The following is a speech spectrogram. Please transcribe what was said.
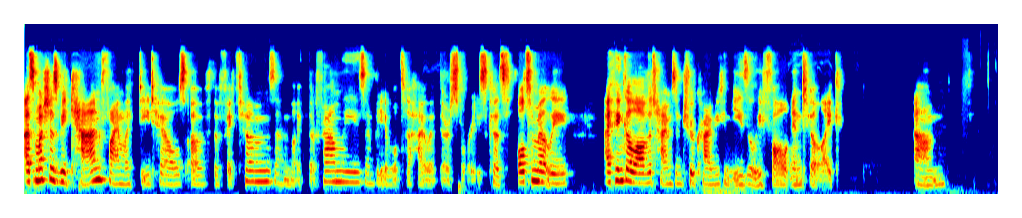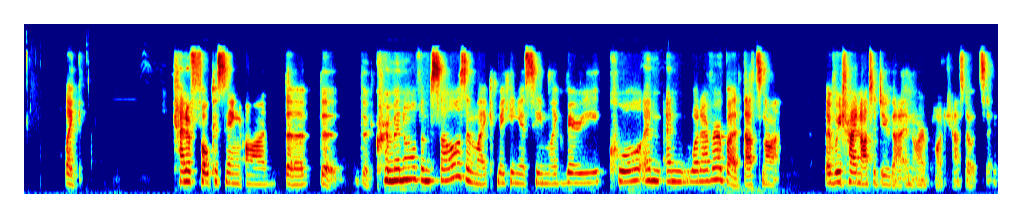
as much as we can find like details of the victims and like their families and be able to highlight their stories. Because ultimately i think a lot of the times in true crime you can easily fall into like um like kind of focusing on the the the criminal themselves and like making it seem like very cool and and whatever but that's not like we try not to do that in our podcast i would say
